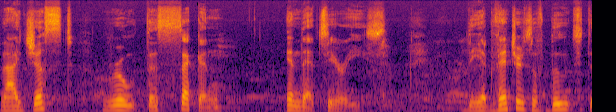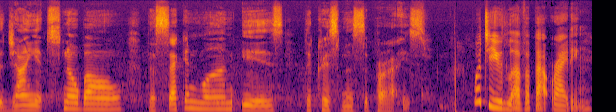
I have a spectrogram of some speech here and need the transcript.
and I just wrote the second in that series. The Adventures of Boots, the Giant Snowball. The second one is The Christmas Surprise. What do you love about writing?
